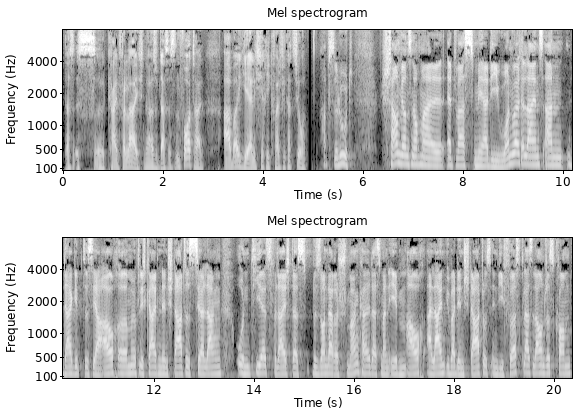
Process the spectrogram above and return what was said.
das ist äh, kein Vergleich. Ne? Also das ist ein Vorteil. Aber jährliche Requalifikation. Absolut. Schauen wir uns nochmal etwas mehr die One World Alliance an. Da gibt es ja auch äh, Möglichkeiten, den Status zu erlangen. Und hier ist vielleicht das besondere Schmankerl, dass man eben auch allein über den Status in die First Class Lounges kommt,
